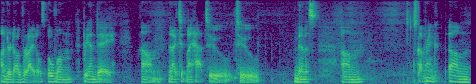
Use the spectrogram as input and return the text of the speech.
underdog varietals, Ovum, Brianne Day. Um, and I tip my hat to to Minimus, um, Scott Frank. Um,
